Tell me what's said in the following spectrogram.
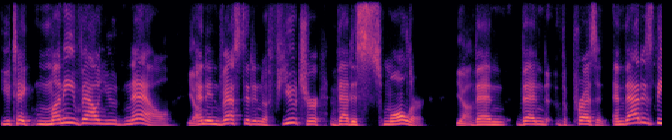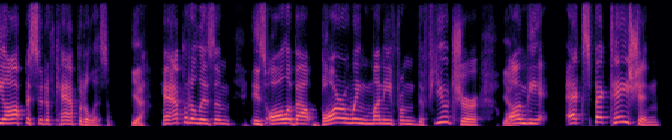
you take money valued now yeah. and invest it in a future that is smaller yeah. than than the present. And that is the opposite of capitalism. Yeah. Capitalism is all about borrowing money from the future yeah. on the expectation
